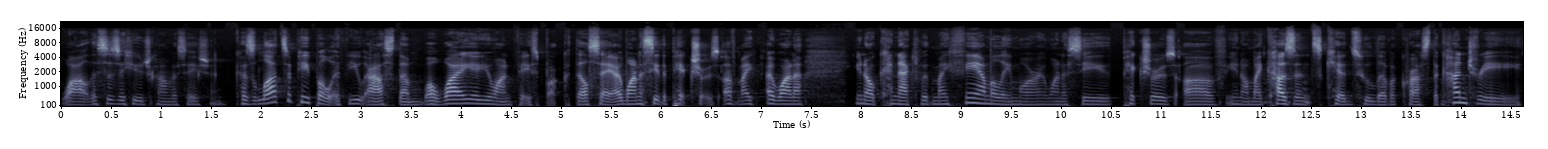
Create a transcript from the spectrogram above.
wow, this is a huge conversation because lots of people if you ask them, "Well, why are you on Facebook?" they'll say, "I want to see the pictures of my I want to you know, connect with my family more. I want to see pictures of, you know, my cousins' kids who live across the country,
